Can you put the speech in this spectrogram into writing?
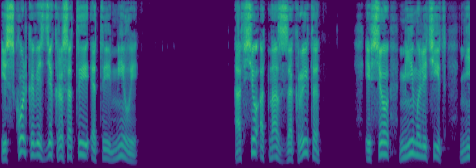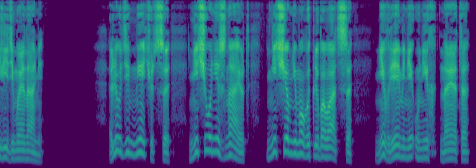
И сколько везде красоты этой милой! А все от нас закрыто, и все мимо летит, невидимое нами. Люди мечутся, ничего не знают, ничем не могут любоваться, ни времени у них на это,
